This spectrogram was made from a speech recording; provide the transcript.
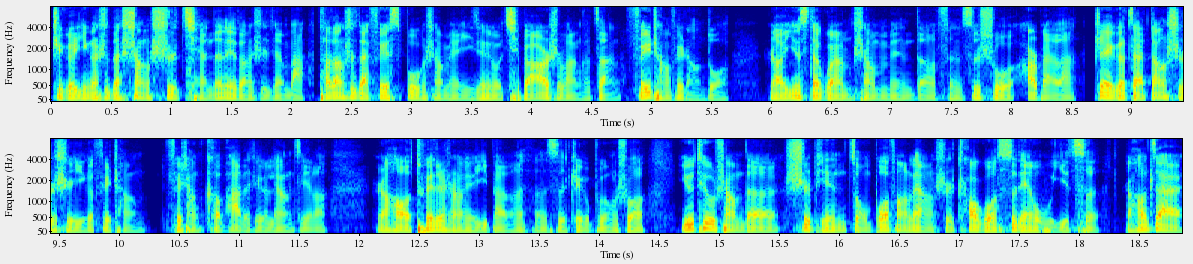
这个应该是在上市前的那段时间吧。他当时在 Facebook 上面已经有七百二十万个赞了，非常非常多。然后 Instagram 上面的粉丝数二百万，这个在当时是一个非常非常可怕的这个量级了。然后 Twitter 上有一百万粉丝，这个不用说。YouTube 上的视频总播放量是超过四点五亿次。然后在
